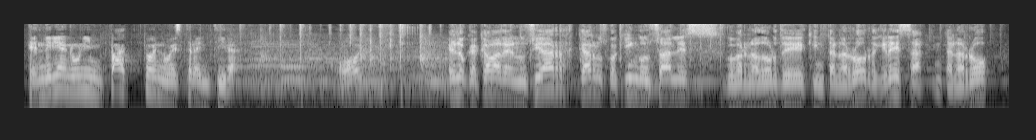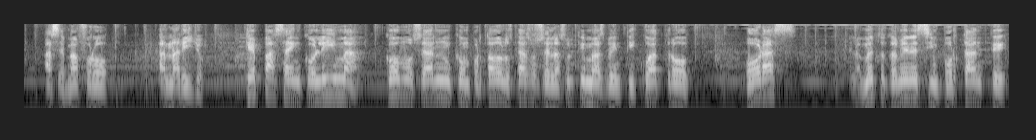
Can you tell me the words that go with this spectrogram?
tendrían un impacto en nuestra entidad. Hoy es lo que acaba de anunciar Carlos Joaquín González, gobernador de Quintana Roo, regresa a Quintana Roo a semáforo amarillo. ¿Qué pasa en Colima? ¿Cómo se han comportado los casos en las últimas 24 horas? El aumento también es importante,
